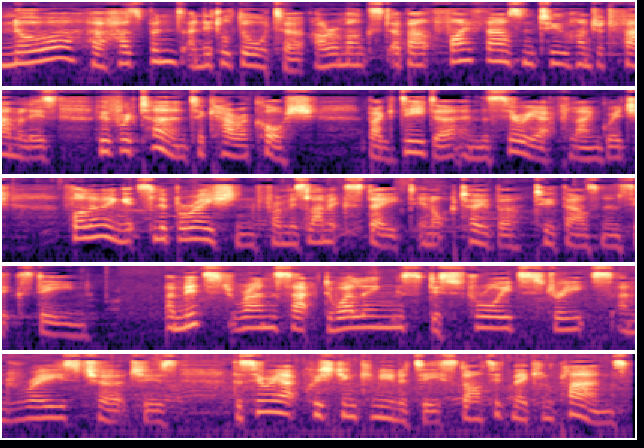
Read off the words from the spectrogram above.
Noor, her husband and little daughter are amongst about 5,200 families who've returned to Qaraqosh, Baghdida in the Syriac language, following its liberation from Islamic State in October 2016. Amidst ransacked dwellings, destroyed streets and razed churches, the Syriac Christian community started making plans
